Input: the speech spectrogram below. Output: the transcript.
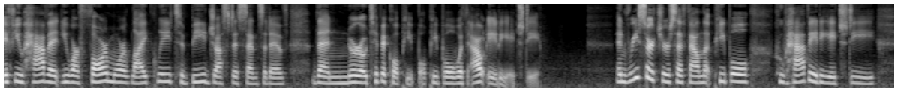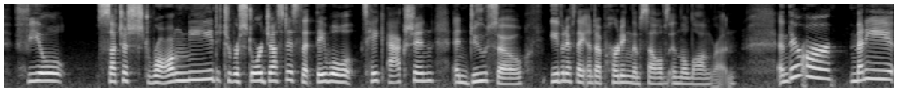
if you have it, you are far more likely to be justice sensitive than neurotypical people, people without ADHD. And researchers have found that people who have ADHD feel such a strong need to restore justice that they will take action and do so, even if they end up hurting themselves in the long run. And there are many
